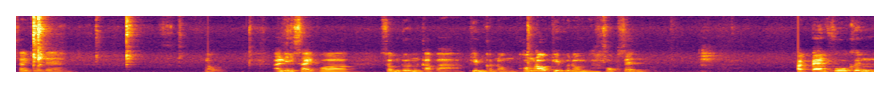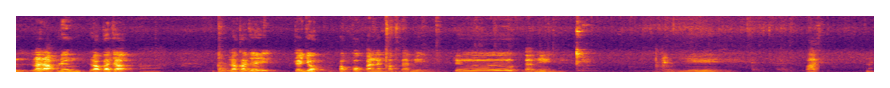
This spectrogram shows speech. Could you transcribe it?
ไส้ถั่วแดงเรา อันนี้ใส่พอสมดุลกับพิมพ์ขนมของเราพิมพ์ขนมหกเซนปัดแป้งฟูขึ้นระดับหนึ่งเราก็จะเราก็จะจะยกประกบกันนะครับแบบนี้จึ๊บแบบนี้นี่ปัดนี่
